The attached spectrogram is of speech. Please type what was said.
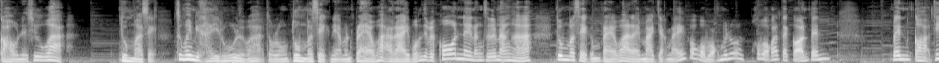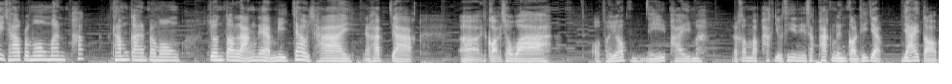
เก่าเนี่ยชื่อว่าตุมมาเซกซึ่งไม่มีใครรู้เลยว่าตกลงตุมมาเซกเนี่ยมันแปลว่าอะไร ผมจะไปค้นในหนังสือหนังหา ตุมมาเซกมันแปลว่าอะไรมาจากไหนเขาก็บอกไม่รู้เขาบอกว่าแต่ก่อนเป็นเป็นเกาะที่ชาวประมงมันพักทำการประมง จนตอนหลังเนี่ยมีเจ้าชายนะครับจากเกาะชวา อพยพหนีภัยมา แล้วก็มาพักอยู่ที่นี่สักพักหนึ่งก่อนที่จะย้ายต่อไป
